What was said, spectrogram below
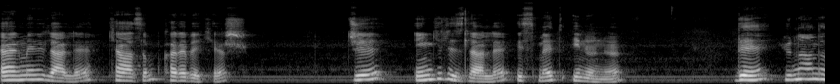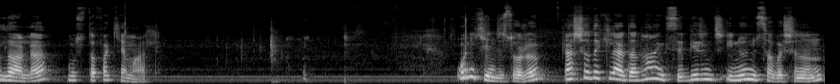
Ermenilerle Kazım Karabekir C. İngilizlerle İsmet İnönü D. Yunanlılarla Mustafa Kemal 12. soru. Aşağıdakilerden hangisi 1. İnönü Savaşı'nın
